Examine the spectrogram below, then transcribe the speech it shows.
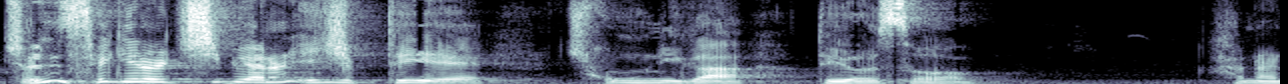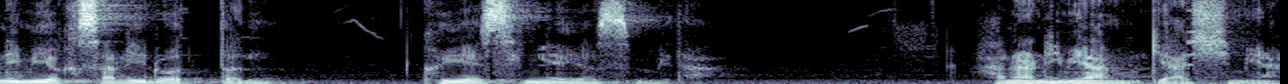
전 세계를 지배하는 이집트의 총리가 되어서 하나님의 역사를 이루었던 그의 생애였습니다. 하나님이 함께 하시면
